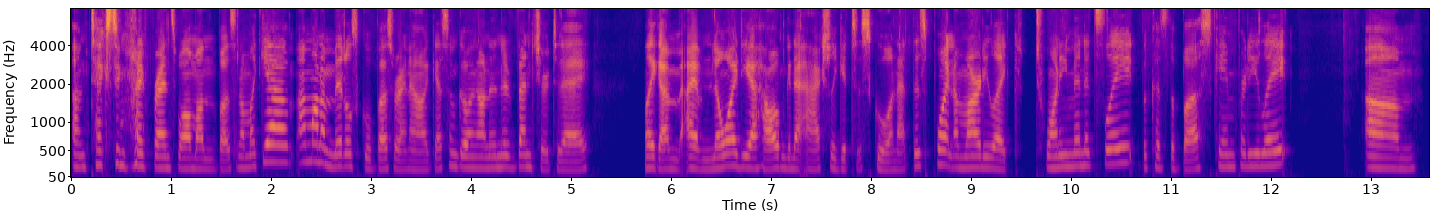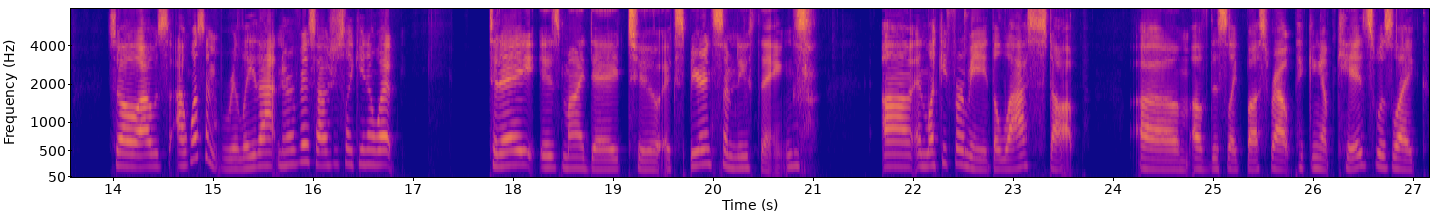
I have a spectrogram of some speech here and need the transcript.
I'm texting my friends while I'm on the bus and I'm like, yeah, I'm on a middle school bus right now. I guess I'm going on an adventure today. Like I'm I have no idea how I'm going to actually get to school and at this point I'm already like 20 minutes late because the bus came pretty late. Um so I was I wasn't really that nervous. I was just like, you know what? Today is my day to experience some new things. Uh, and lucky for me, the last stop um, of this like bus route picking up kids was like,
